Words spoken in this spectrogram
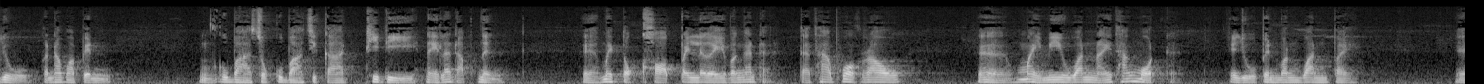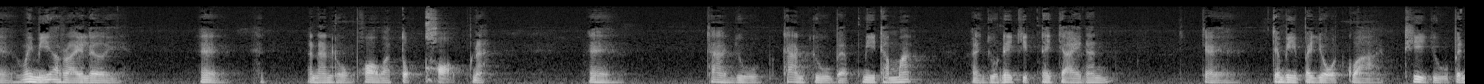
อยู่ก็นับว่าเป็น อุบาสกอุบาสิกาที่ดีในระดับหนึ่งไม่ตกขอบไปเลยว่างั้นแต่ถ้าพวกเราไม่มีวันไหนทั้งหมดอยู่เป็นวันๆไปไม่มีอะไรเลยอันนั้นหลวงพ่อว่าตกขอบนะถ้านอยู่ท่านอยู่แบบมีธรรมะอยู่ในจิตในใจนั้น จะจะมีประโยชน์กว่า ที่อยู่เป็น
